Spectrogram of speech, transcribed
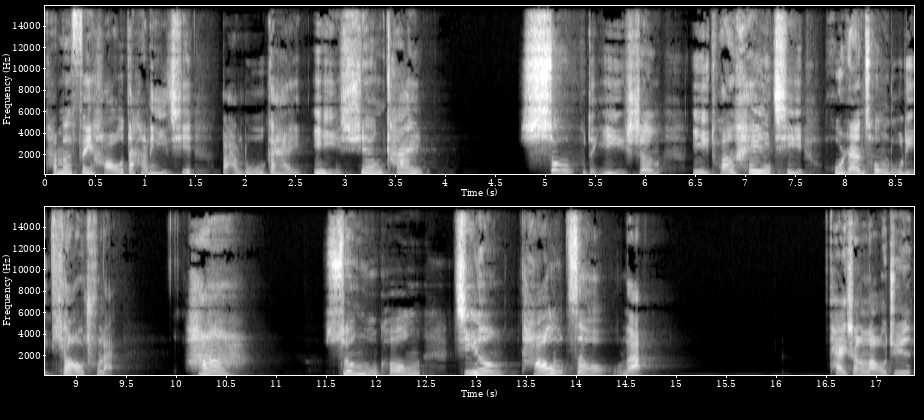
他们费好大力气把炉盖一掀开。嗖的一声，一团黑气忽然从炉里跳出来，哈！孙悟空竟逃走了。太上老君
